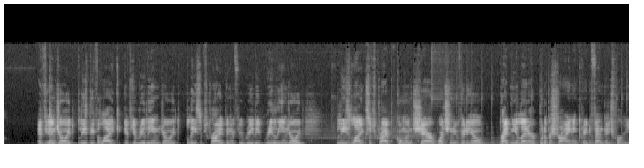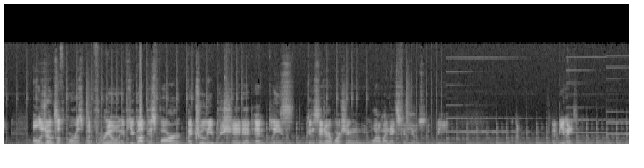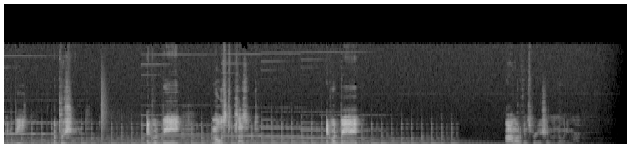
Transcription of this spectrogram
If you enjoyed, please leave a like. If you really enjoyed, please subscribe. And if you really, really enjoyed, please like, subscribe, comment, share, watch a new video, write me a letter, put up a shrine, and create a fan page for me. All jokes, of course, but for real, if you got this far, I truly appreciate it, and please consider watching one of my next videos. It'd be... It'd be amazing. It'd be appreciated. It would be most pleasant. It would be... I'm out of inspiration.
